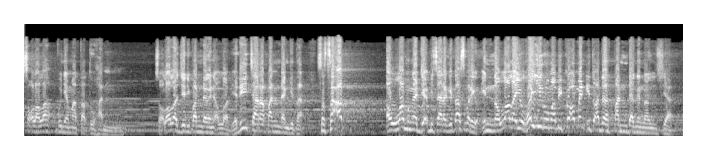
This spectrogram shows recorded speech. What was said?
seolah-olah punya mata Tuhan. Seolah-olah jadi pandangannya Allah. Jadi cara pandang kita. Sesaat Allah mengajak bicara kita seperti itu innallaha la yughayyiru ma biqaumin. Itu adalah pandangan manusia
